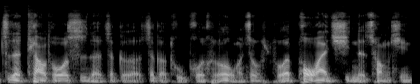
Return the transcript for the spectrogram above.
这个跳脱式的这个这个突破，和我们就所谓破坏性的创新，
